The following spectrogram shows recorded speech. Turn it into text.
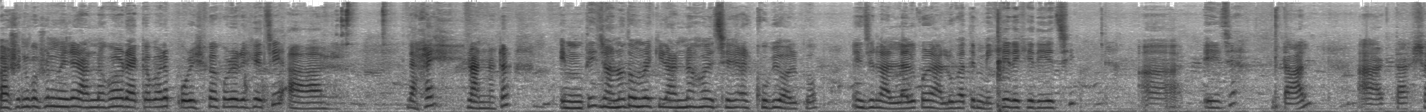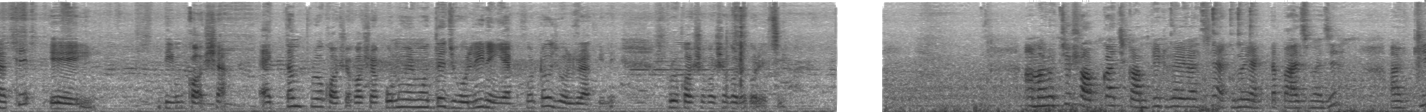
বাসন কোসন মেজে রান্নাঘর একেবারে পরিষ্কার করে রেখেছি, আর দেখাই রান্নাটা। এমনিতেই জানো তোমরা কি রান্না হয়েছে, আর খুবই অল্প। এই যে লাল লাল করে আলু ভাতে মেখে রেখে দিয়েছি, আর এই যে ডাল, আর তার সাথে এই ডিম কষা। একদম পুরো কষা কষা, কোনো এর মধ্যে ঝোলই নেই, এক ফোঁটাও ঝোল রাখিনি। পুরো কষা কষা করে করেছি। আমার হচ্ছে সব কাজ কমপ্লিট হয়ে গেছে, এখন ওই একটা পাঁচ বাজে। আর কি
